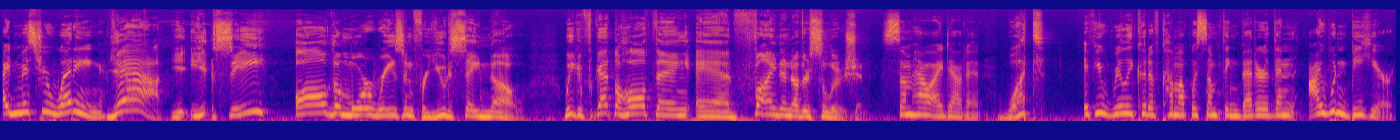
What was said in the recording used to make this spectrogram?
I'd miss your wedding. Yeah, y- y- see? All the more reason for you to say no. We can forget the whole thing and find another solution. Somehow I doubt it. What? If you really could have come up with something better, then I wouldn't be here.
